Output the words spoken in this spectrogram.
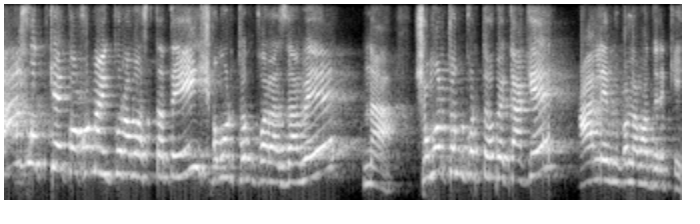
তাগুতকে কখনোই কোন অবস্থাতেই সমর্থন করা যাবে না। সমর্থন করতে হবে কাকে? আলেম ওলামাদেরকে।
